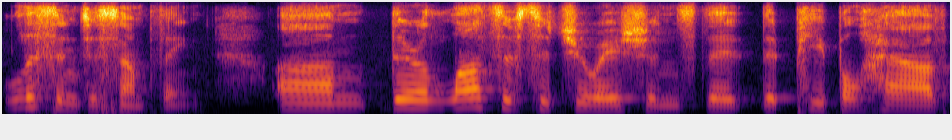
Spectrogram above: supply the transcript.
listen to something. Um, there are lots of situations that, that people have.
